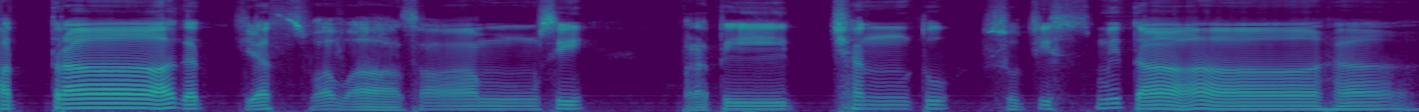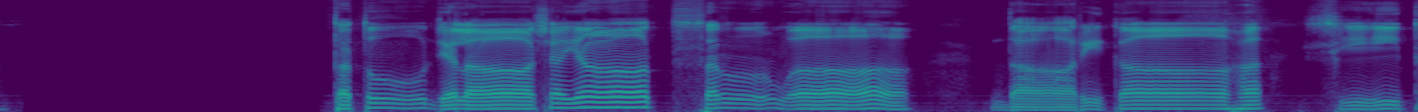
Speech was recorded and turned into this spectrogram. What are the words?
अत्रागत्य स्ववासांसि प्रतीच्छन्तु शुचिस्मिताः ततो जलाशयात् सर्वा दारिकाः शीतवेपिताः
